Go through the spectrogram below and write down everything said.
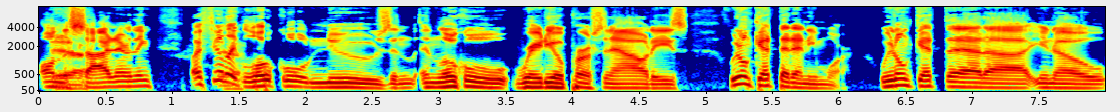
on the side and everything. But I feel like local news and, and local radio personalities, we don't get that anymore. We don't get that uh, you know,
